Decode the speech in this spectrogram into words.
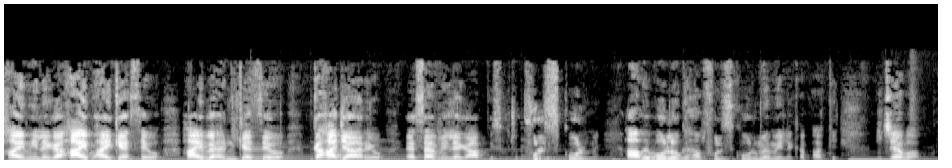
हाय मिलेगा, हाय भाई कैसे हो? हाय बहन कैसे हो? कहा जा रहे हो? ऐसा मिलेगा। आप भी सोचो फुल स्कूल में। आप भी बोलोगे हाँ फुल स्कूल में मिलेगा। बाकी जब आप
